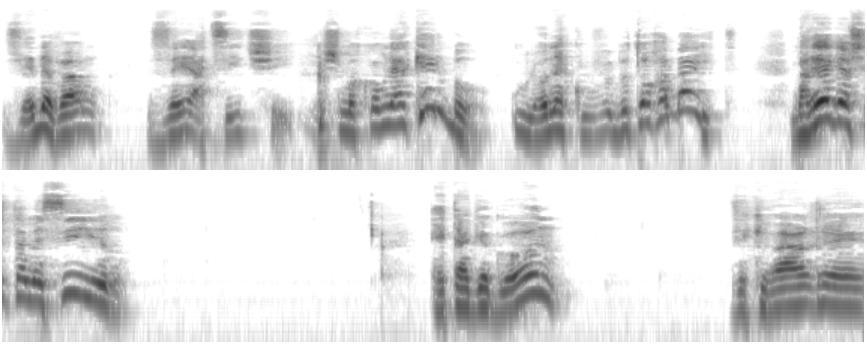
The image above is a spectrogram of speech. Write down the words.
זה דבר זה עציץ שיש מקום להקל בו, הוא לא נקוב בתוך הבית. ברגע שאתה מסיר את הגגון, זה כבר אה,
